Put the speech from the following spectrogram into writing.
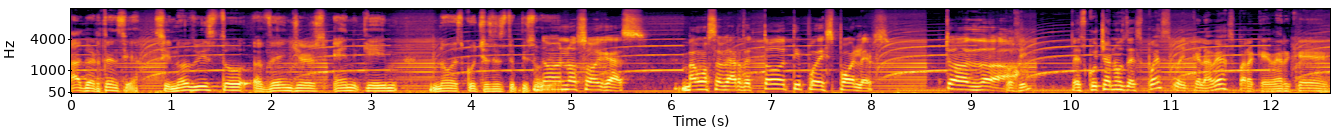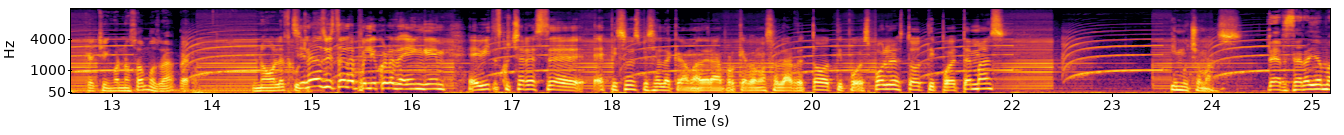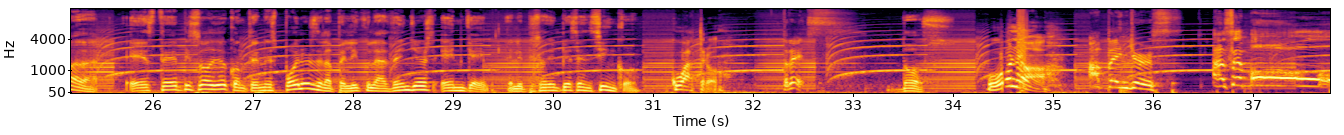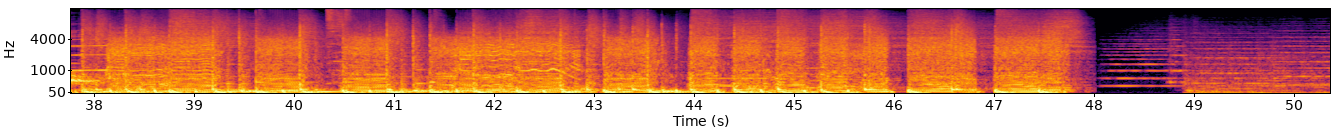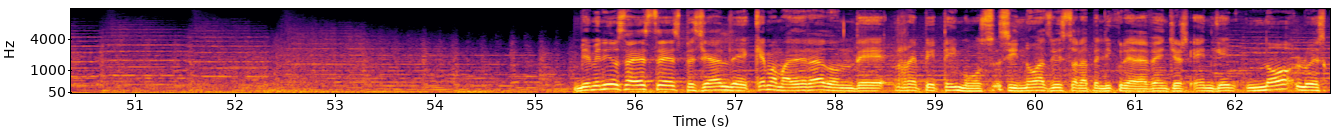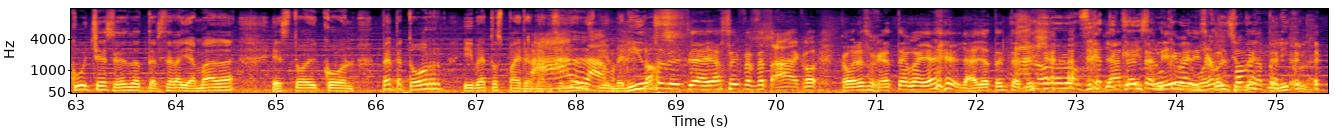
Advertencia, si no has visto Avengers Endgame, no escuches este episodio. No nos oigas. Vamos a hablar de todo tipo de spoilers. Todo. Pues sí. Escúchanos después, güey, que la veas para que ver qué, qué chingón no somos, ¿verdad? Pero no la Si escuches. no has visto la película de Endgame, evita escuchar este episodio especial de Cama Madera porque vamos a hablar de todo tipo de spoilers, todo tipo de temas y mucho más. Tercera llamada. Este episodio contiene spoilers de la película Avengers Endgame. El episodio empieza en 5, 4, Tres. 2, 1. Avengers. ¡Hacemos! Bienvenidos a este especial de Quema Madera donde repetimos, si no has visto la película de Avengers Endgame, no lo escuches, es la tercera llamada. Estoy con Pepe Thor y Beto Spider-Man. ¡Hala! bienvenidos. No, sí, ya, ya soy Pepe. Ah, como, como eres gente, güey. eh. Ya, ya te entendí. Ah, no, no, no, fíjate ya que te es entendí, güey. atención de Discúlpame. la película.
